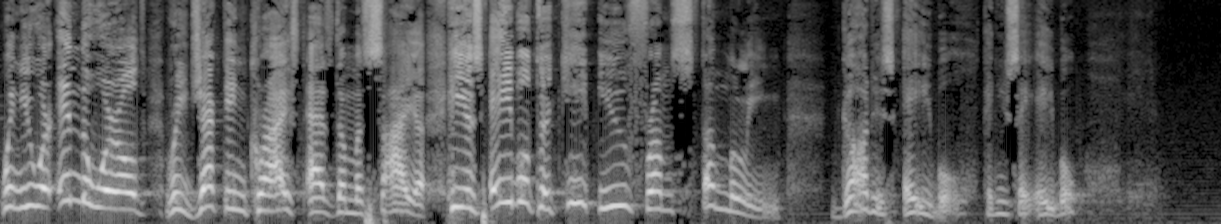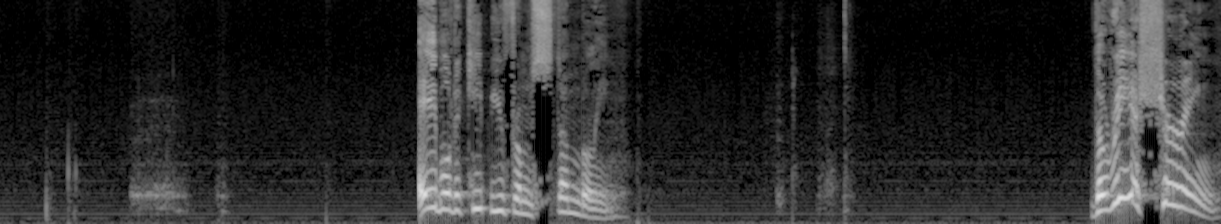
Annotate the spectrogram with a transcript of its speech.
when you were in the world, rejecting Christ as the Messiah. He is able to keep you from stumbling. God is able. Can you say able? Able to keep you from stumbling. The reassuring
